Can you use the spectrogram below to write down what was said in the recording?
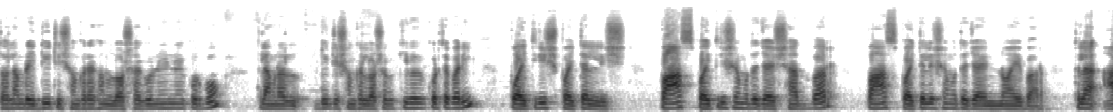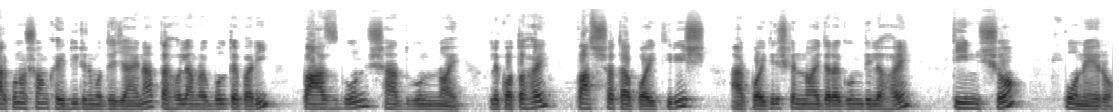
তাহলে আমরা এই দুইটি সংখ্যার এখন লসাগু নির্ণয় করব। তাহলে আমরা দুইটি সংখ্যার লসাগু কীভাবে করতে পারি? পঁয়ত্রিশ, পঁয়তাল্লিশ। পাঁচ পঁয়ত্রিশের মধ্যে যায় সাতবার পাঁচ পঁয়তাল্লিশের মধ্যে যায় নয় বার। তাহলে আর কোনো সংখ্যা এই দুইটির মধ্যে যায় না। তাহলে আমরা বলতে পারি পাঁচ গুণ সাত গুণ নয়। তাহলে কত হয়? পাঁচ সাতা পঁয়ত্রিশ আর পঁয়ত্রিশকে নয় দ্বারা গুণ দিলে হয় তিনশো পনেরো।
